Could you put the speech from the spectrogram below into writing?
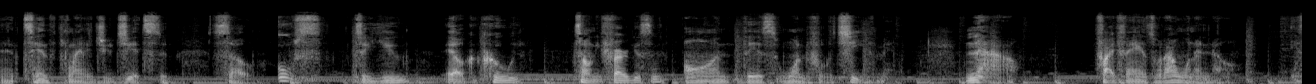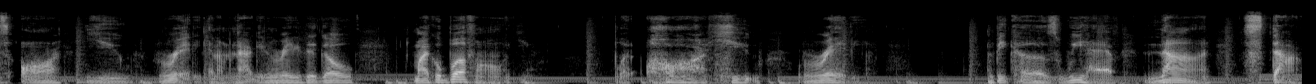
and 10th Planet Jiu-Jitsu. So, oos to you, El Cucuy, Tony Ferguson, on this wonderful achievement. Now, fight fans, what I want to know is are you ready? And I'm not getting ready to go Michael Buff on you, but are you ready? Because we have non-stop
